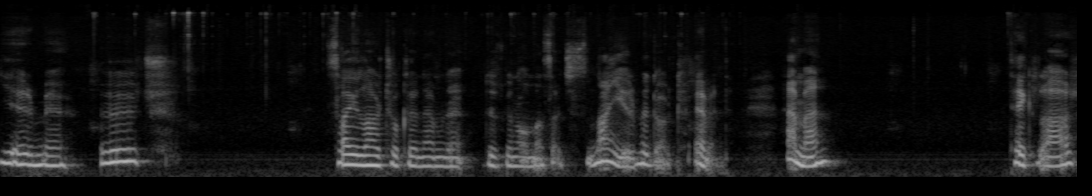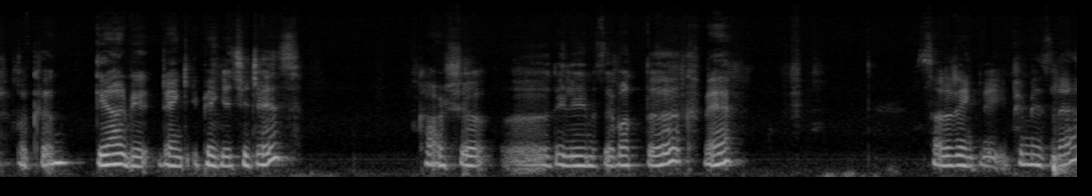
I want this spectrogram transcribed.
23 sayılar çok önemli düzgün olması açısından 24 evet. Hemen tekrar bakın. Diğer bir renk ipe geçeceğiz. Karşı e, deliğimize battık ve sarı renkli ipimizle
